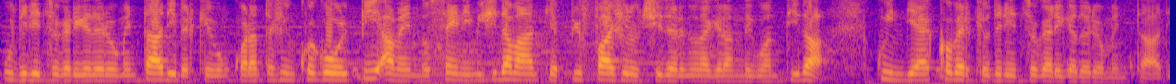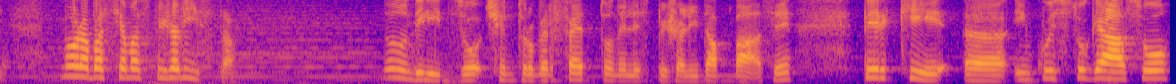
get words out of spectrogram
utilizzo caricatori aumentati perché con 45 colpi, avendo 6 nemici davanti, è più facile uccidere in una grande quantità. Quindi ecco perché utilizzo caricatori aumentati. Ma ora passiamo a specialista. Non utilizzo centro perfetto nelle specialità base perché eh, in questo caso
